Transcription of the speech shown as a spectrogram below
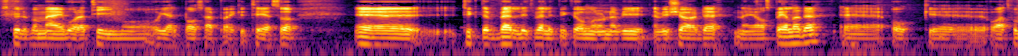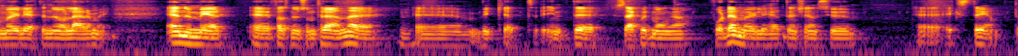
skulle vara med i våra team och, och hjälpa oss här på EQT. Så eh, tyckte väldigt, väldigt mycket om honom när vi, när vi körde, när jag spelade. Eh, och, eh, och att få möjligheten nu att lära mig ännu mer, eh, fast nu som tränare. Eh, vilket inte särskilt många får den möjligheten känns ju extremt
